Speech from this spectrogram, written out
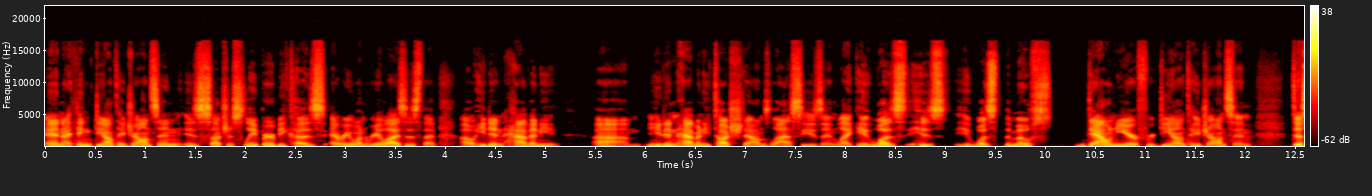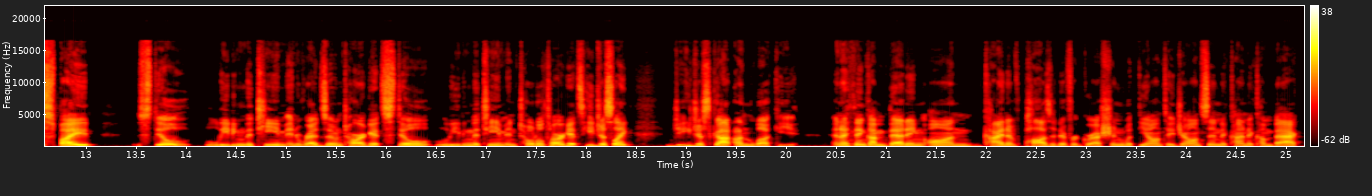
And I think Diontae Johnson is such a sleeper because everyone realizes that oh he didn't have any um, he didn't have any touchdowns last season. Like it was his it was the most down year for Diontae Johnson, despite still leading the team in red zone targets, still leading the team in total targets. He just like he just got unlucky. And I think I'm betting on kind of positive regression with Diontae Johnson to kind of come back.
